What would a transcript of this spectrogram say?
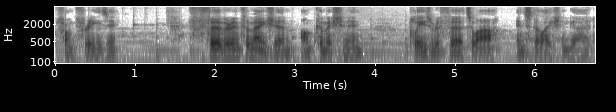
from freezing. For further information on commissioning, please refer to our installation guide.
